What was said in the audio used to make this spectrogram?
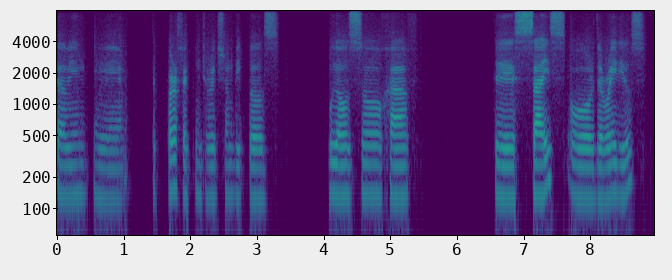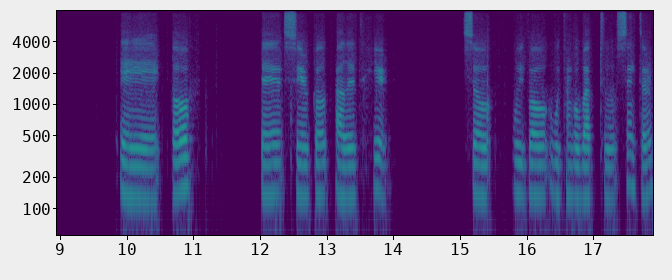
having uh, the perfect interaction because we also have the size or the radius uh, of the circle added here. So we go we can go back to center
